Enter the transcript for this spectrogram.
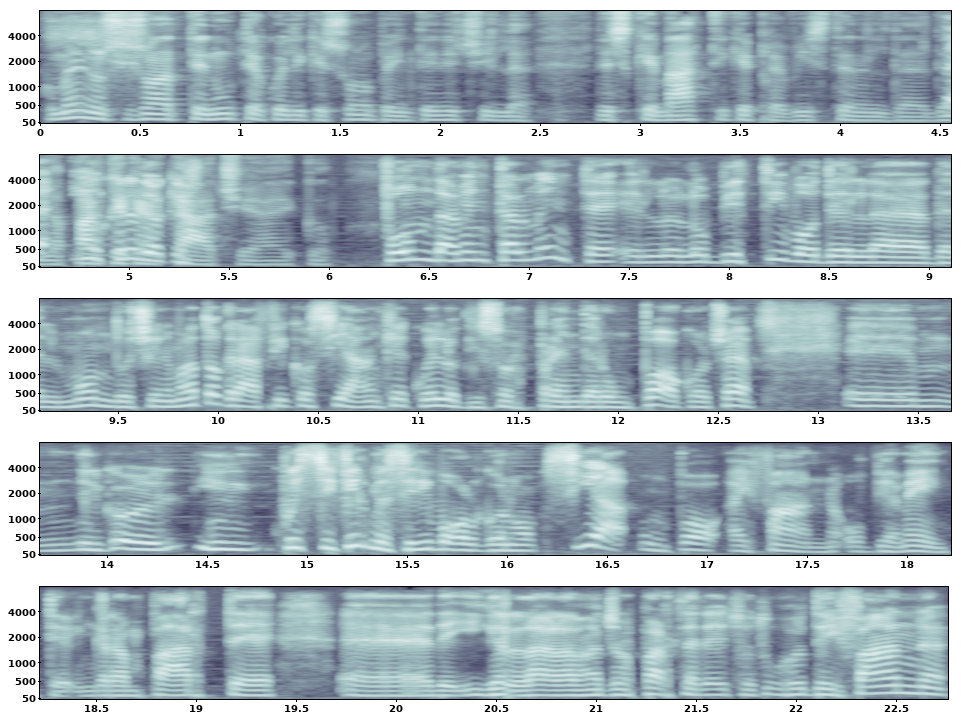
come non si sono attenuti a quelli che sono, per intenderci, le, le schematiche previste nel, della Beh, parte cartacea, ecco fondamentalmente l'obiettivo del, del, mondo cinematografico sia anche quello di sorprendere un poco, cioè ehm, il, il, questi film si rivolgono sia un po' ai fan, ovviamente, in gran parte eh, dei, la, la, maggior parte dei, cioè, dei fan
